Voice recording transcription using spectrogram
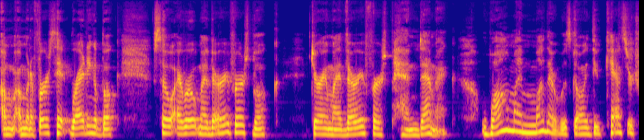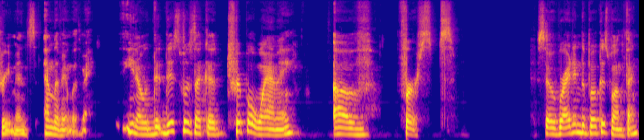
I'm, I'm going to first hit writing a book. So I wrote my very first book during my very first pandemic while my mother was going through cancer treatments and living with me. You know, th- this was like a triple whammy of firsts. So writing the book is one thing.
